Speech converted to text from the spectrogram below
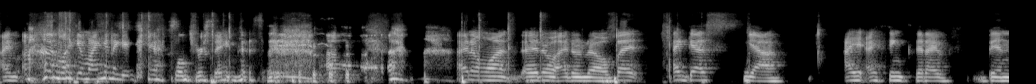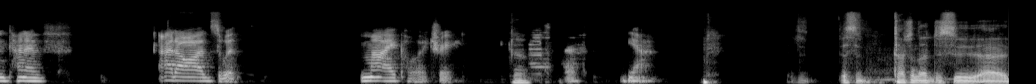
I'm, I'm like, am I going to get canceled for saying this? Uh, I don't want. I don't. I don't know. But I guess, yeah. I, I think that I've been kind of at odds with my poetry. Yeah. Yeah just to touch on that, just to uh,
